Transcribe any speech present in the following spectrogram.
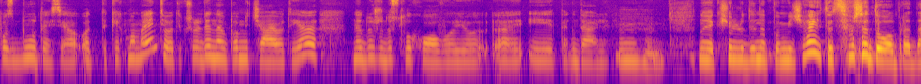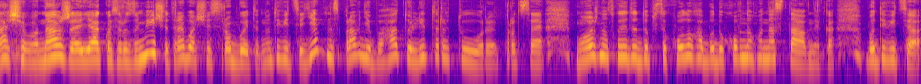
позбутися от таких моментів, от якщо людина помічає, от я не дуже дослуховую е, і так далі. Угу. Ну, якщо людина помічає, то це вже добре, да? що вона вже якось розуміє, що треба щось робити. Ну, дивіться, є насправді багато літератури про це. Можна сходити до психолога або духовного наставника. Бо дивіться,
